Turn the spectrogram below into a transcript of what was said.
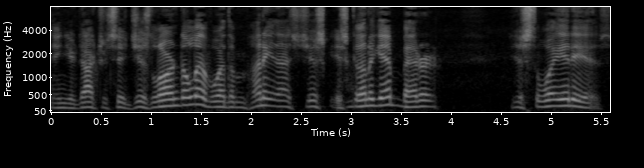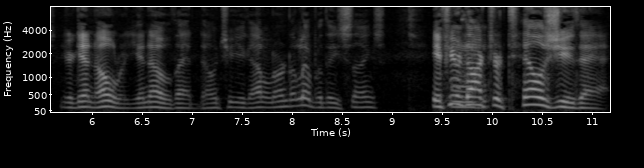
and your doctor said, "Just learn to live with them, honey. That's just it's going to get better." Just the way it is. You're getting older, you know that, don't you? You got to learn to live with these things. If your mm-hmm. doctor tells you that,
